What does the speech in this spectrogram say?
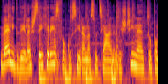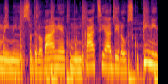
Velik delež se jih res fokusira na socialne veščine, to pomeni sodelovanje, komunikacija, delo v skupini,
